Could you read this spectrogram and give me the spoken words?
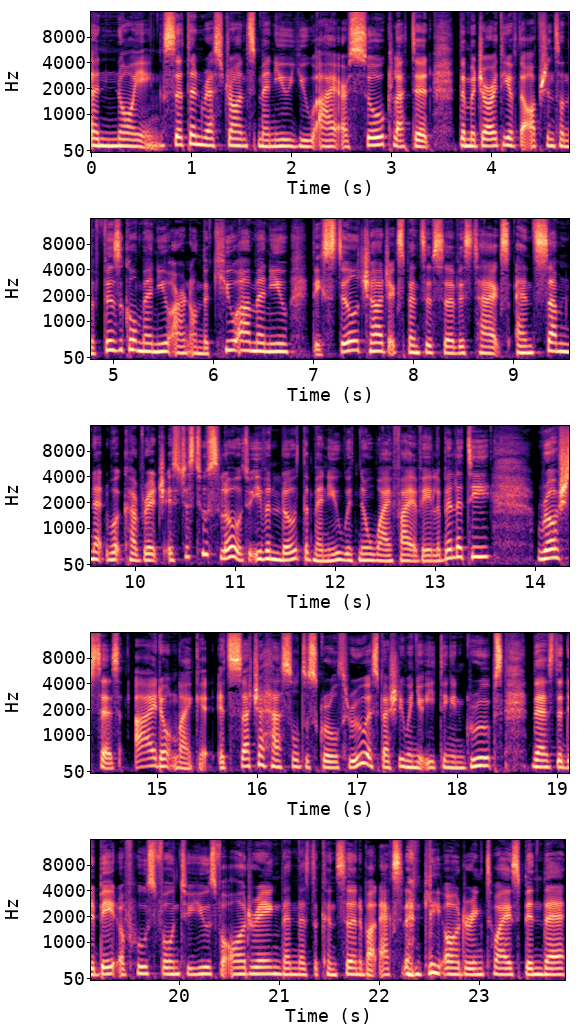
annoying. Certain restaurants' menu UI are so cluttered. The majority of the options on the physical menu aren't on the QR menu. They still charge expensive service tax, and some network coverage is just too slow to even load the menu with no Wi Fi availability. Roche says, I don't like it. It's such a hassle to scroll through, especially when you're eating in groups. There's the debate of whose phone to use for ordering. Then there's the concern about accidentally ordering twice, been there.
